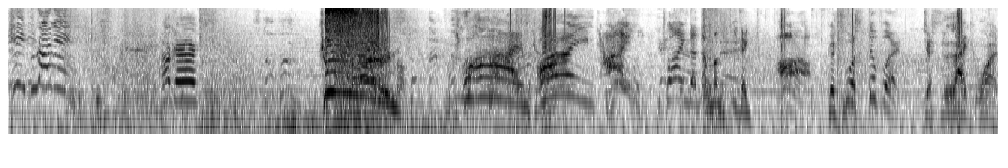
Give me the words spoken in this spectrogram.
keep running. Okay. Climb! Climb! Climb! Climb! Climb that the monkey they ah! Cause you are stupid! Just like one!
